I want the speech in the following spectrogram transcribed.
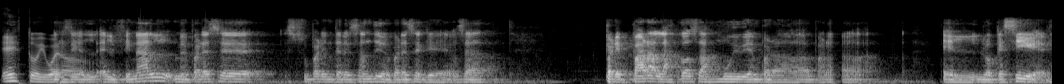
esto y bueno. el, final me parece súper interesante y me parece que, o sea, prepara las cosas muy bien para, para el, lo que sigue,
